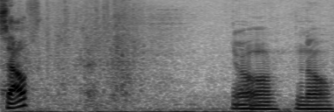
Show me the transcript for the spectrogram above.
South? Oh, no.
